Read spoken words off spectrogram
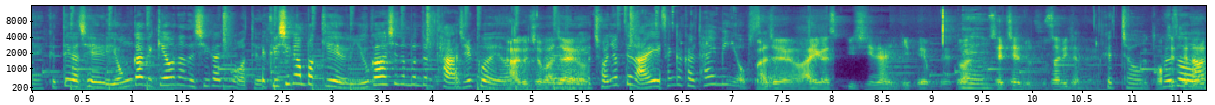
네, 그때가 제일 영감이 깨어나는 시간인 것 같아요. 그 시간밖에 육아하시는 분들은 다 아실 거예요. 아 그렇죠 맞아요. 네, 저녁 때는 아예 생각할 타이밍이 없어요. 맞아요. 아이가 이시나 있기 때문에 또 네. 셋째도 두 살이잖아요. 더 그래서.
